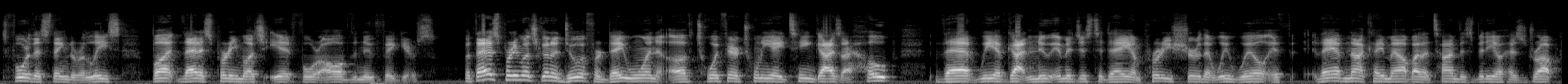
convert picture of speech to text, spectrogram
for this thing to release. But that is pretty much it for all of the new figures. But that is pretty much going to do it for day one of Toy Fair 2018, guys. I hope that we have gotten new images today. I'm pretty sure that we will. If they have not came out by the time this video has dropped,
